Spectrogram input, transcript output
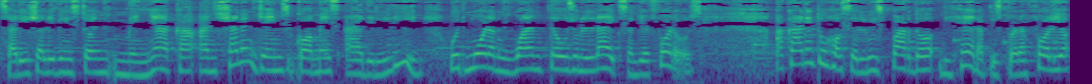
Sarisha Livingston Meñaca, and Shannon James Gomez are the lead with more than 1,000 likes on their photos. According to Jose Luis Pardo, the head of this portfolio,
